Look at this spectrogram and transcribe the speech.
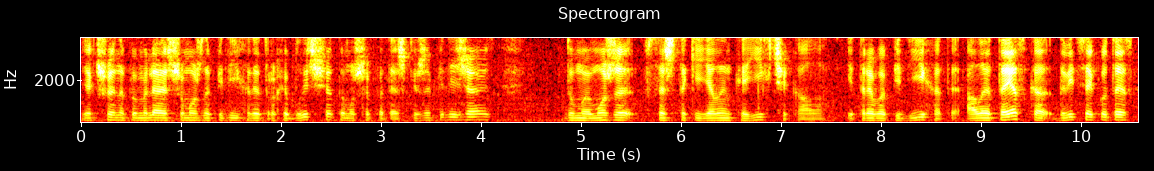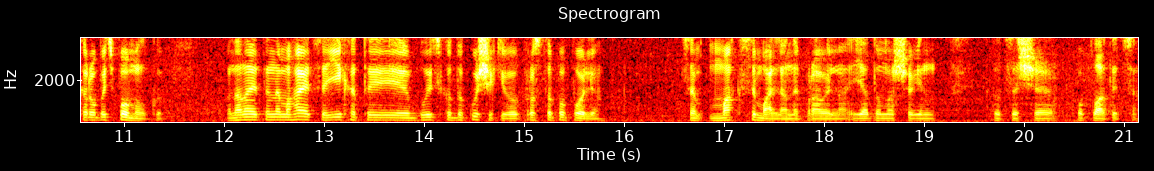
якщо я не помиляю, що можна під'їхати трохи ближче, тому що ПТшки вже під'їжджають. Думаю, може, все ж таки ялинка їх чекала, і треба під'їхати. Але ТСК, дивіться, яку ТСК робить помилку. Вона навіть не намагається їхати близько до кущиків, а просто по полю. Це максимально неправильно. Я думаю, що він за це ще поплатиться.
